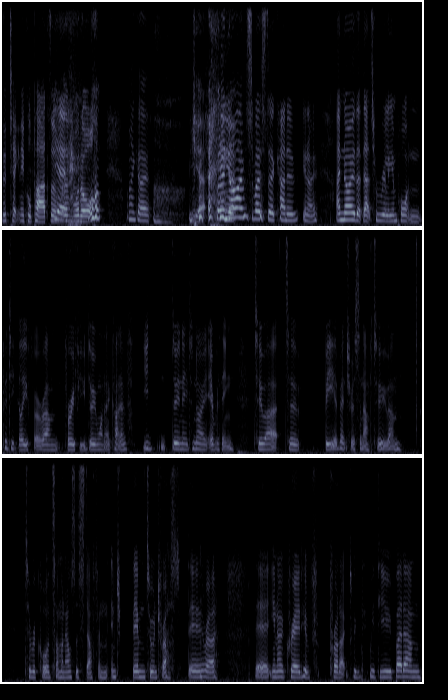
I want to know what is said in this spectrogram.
the technical parts of, Yeah. of it all. I go, oh. yeah, but I know Yeah. I'm supposed to kind of, you know, I know that that's really important, particularly for um for if you do want to kind of you do need to know everything to uh to be adventurous enough to um to record someone else's stuff and ent- them to entrust their uh their you know creative product with with you. But um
